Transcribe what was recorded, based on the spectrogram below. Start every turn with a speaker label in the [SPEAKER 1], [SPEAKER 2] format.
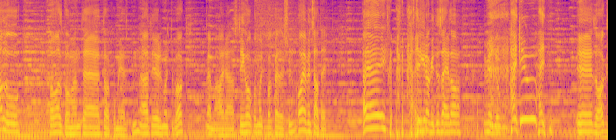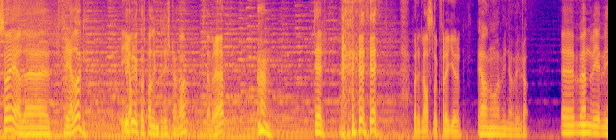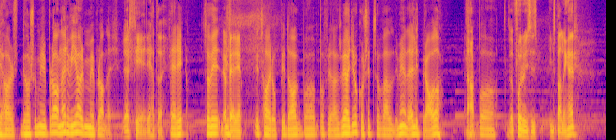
[SPEAKER 1] Hallo, og velkommen til Taco med hjelten. Jeg heter Jørund Moltebakk. Med meg har jeg Stig Håkon Moltebakk Pedersen og Even Sæter. Hei, hei! Stig rakk ikke å si da. Imellom.
[SPEAKER 2] Hei! Hei!
[SPEAKER 1] I dag så er det fredag. Vi
[SPEAKER 2] Ja,
[SPEAKER 1] bruker å spille inn på tirsdager.
[SPEAKER 2] stemmer det.
[SPEAKER 1] Der.
[SPEAKER 2] Var det lavt nok for deg, Jørund?
[SPEAKER 1] Ja, nå begynner det å bli bra. Eh, Men vi, vi har, du har så mye planer. Vi har mye planer.
[SPEAKER 3] Vi har ferie, heter det.
[SPEAKER 1] Ferie. Så vi,
[SPEAKER 2] Vi
[SPEAKER 1] vi, tar opp i dag på, på fredag. Så vi har ikke rukket å se så veldig mye. Det er litt bra, da.
[SPEAKER 2] Ja.
[SPEAKER 3] Så Forhåndsinnspilling her.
